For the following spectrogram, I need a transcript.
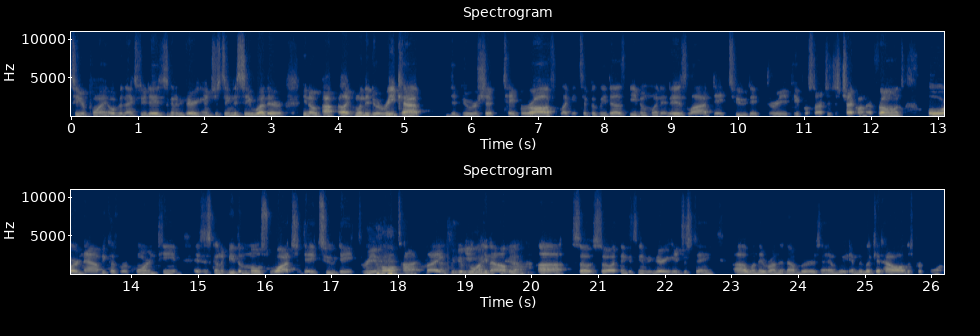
to your point, over the next few days, it's going to be very interesting to see whether you know, I, like when they do a recap, the viewership taper off like it typically does even when it is live day two day three people start to just check on their phones or now because we're quarantined is this going to be the most watched day two day three of all time like you, you, know yeah. uh, so so i think it's going to be very interesting uh, when they run the numbers and we and we look at how all this performed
